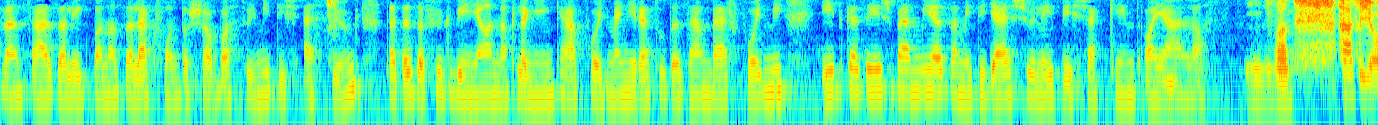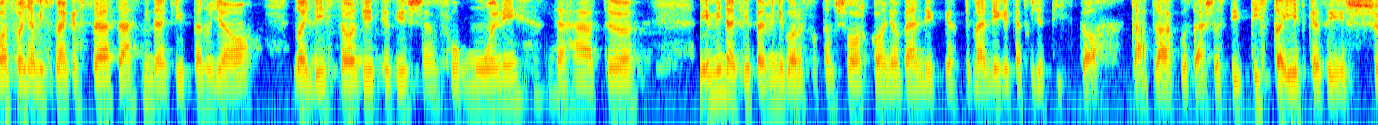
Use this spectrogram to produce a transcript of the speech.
70%-ban az a legfontosabb az, hogy mit is eszünk, tehát ez a függvénye annak leginkább, hogy mennyire tud az ember fogyni. Étkezésben mi az, amit így első lépésekként ajánlasz? Így van. Hát ugye az vagy, amit megeszel, tehát mindenképpen ugye a nagy része az étkezésen fog múlni, Igen. tehát én mindenképpen mindig arra szoktam sarkalni a vendégeket, a vendégeket hogy a tiszta táplálkozás, az tiszta étkezés,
